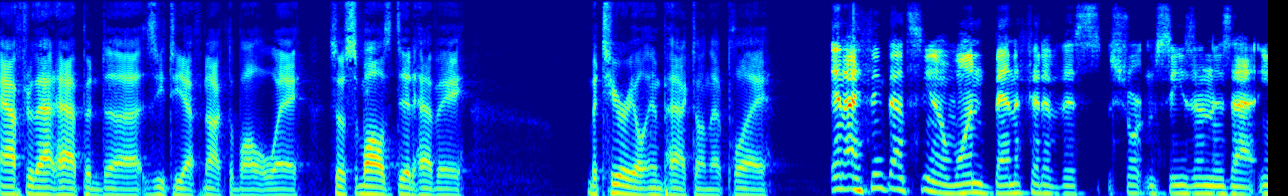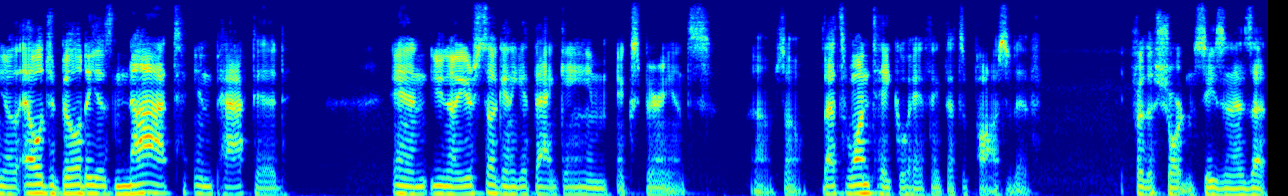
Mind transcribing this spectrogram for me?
after that happened, uh, ZTF knocked the ball away. So Smalls did have a material impact on that play. and I think that's you know one benefit of this shortened season is that you know eligibility is not impacted and you know you're still going to get that game experience. Um, so that's one takeaway. I think that's a positive for the shortened season. Is that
